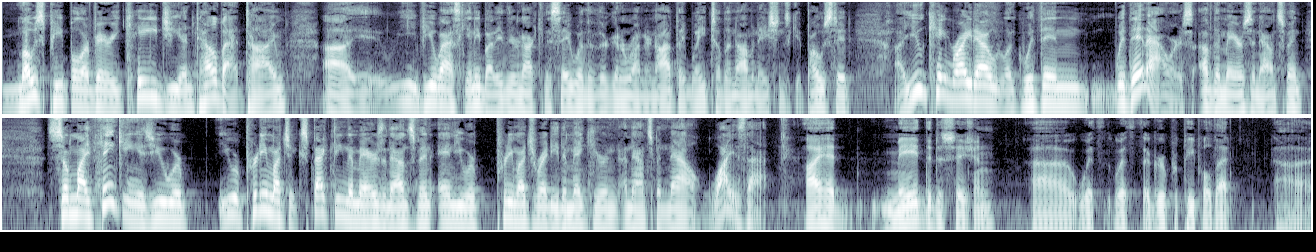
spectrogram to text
Most people are very cagey until that time. Uh, if you ask anybody, they're not going to say whether they're going to run or not. They wait till the nominations get posted. Uh, you came right out like within within hours of the mayor's announcement. So my thinking is you were you were pretty much expecting the mayor's announcement, and you were pretty much ready to make your announcement now. Why is that? I had made the decision uh, with with a group of people that uh,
